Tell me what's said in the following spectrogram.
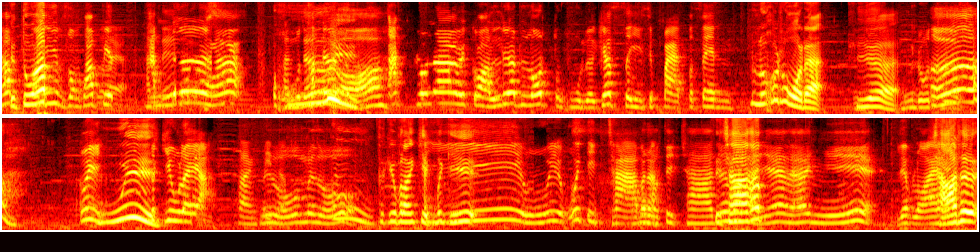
ครับเปลี่ยนตัวครับรีบส่งทัพเปลี่ยนทันเดอร์ฮะโอ้โหทันเดทัอนเดร์อร์เหรอ ตัดโลหน้าไปก่อนเลือดลดโอ้โหเหลือแค่ 48เปอร์เซ็นต์รถเขาโหดอะเฮียมึงดูเออเฮ้ยอุ้ยสกิลอะไรอะพลังไม่จิตรู้ไม่รู้อืมสกิลพลังจิตเมื่อกี้ อุ้ยอุ้ยติดชาโอ้ป่ะโหนะติดชาติดชาครับแย่แล้วอย่างงี้ เรียบร้อยช้าเถอะ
